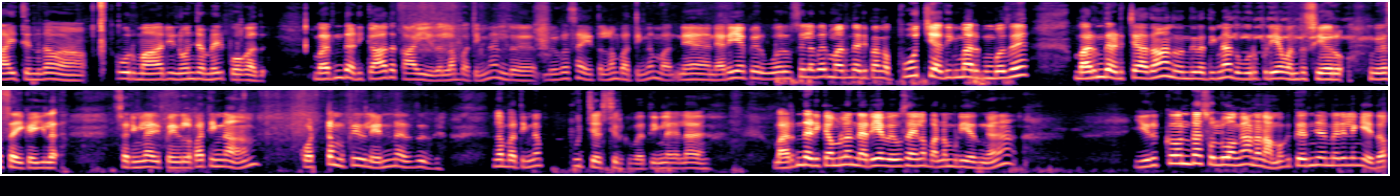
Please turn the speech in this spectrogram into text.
காய் சின்னதாக ஒரு மாதிரி நோஞ்ச மாதிரி போகாது. மருந்து அடிக்காத காய் இதெல்லாம் பார்த்திங்கன்னா இந்த விவசாயத்திலலாம் பார்த்திங்கன்னா ம நிறைய பேர் ஒரு சில பேர் மருந்து அடிப்பாங்க. பூச்சி அதிகமாக இருக்கும்போது மருந்து அடித்தா தான் அது வந்து பார்த்திங்கன்னா அது உருப்படியாக வந்து சேரும் விவசாயி கையில். சரிங்களா? இப்போ இதில் பார்த்திங்கன்னா கொட்டை முத்து இதில் என்ன இது? இதெல்லாம் பார்த்திங்கன்னா பூச்சி அடிச்சிருக்கு பார்த்திங்களா எல்லாம் மருந்து அடிக்காமலாம் நிறைய விவசாயம்லாம் பண்ண முடியாதுங்க. இருக்குன்னு தான் சொல்லுவாங்க. ஆனால் நமக்கு தெரிஞ்ச மாதிரி இல்லைங்க. ஏதோ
